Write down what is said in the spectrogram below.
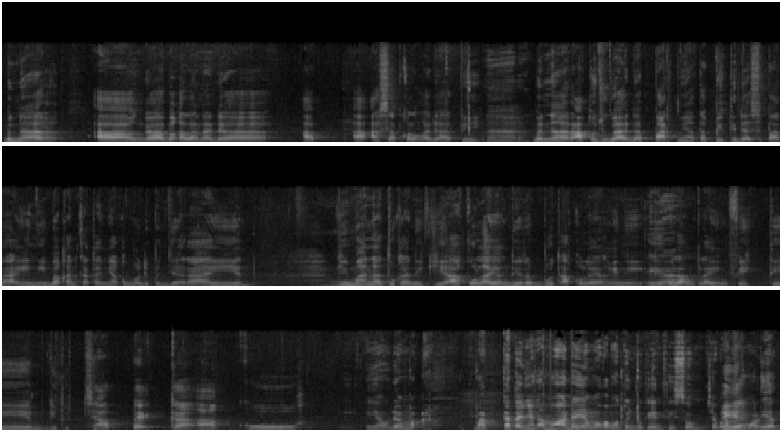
benar ah, nggak bakalan ada asap kalau nggak ada api Benar. benar aku juga ada partnya tapi tidak separah ini bahkan katanya aku mau dipenjarain gimana tuh kan Niki akulah yang direbut akulah yang ini Iya. dibilang playing victim gitu capek kak aku Ya udah, Ma. Ma- katanya kamu ada yang mau kamu tunjukin visum. Coba Iya. aku mau lihat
